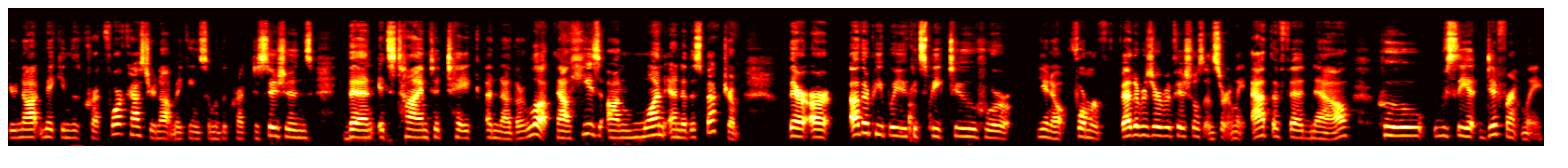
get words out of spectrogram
you're not making the correct forecast, you're not making some of the correct decisions, then it's time to take another look. Now he's on one end of the spectrum. There are other people you could speak to who are you know, former Federal Reserve officials and certainly at the Fed now who, see it differently.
